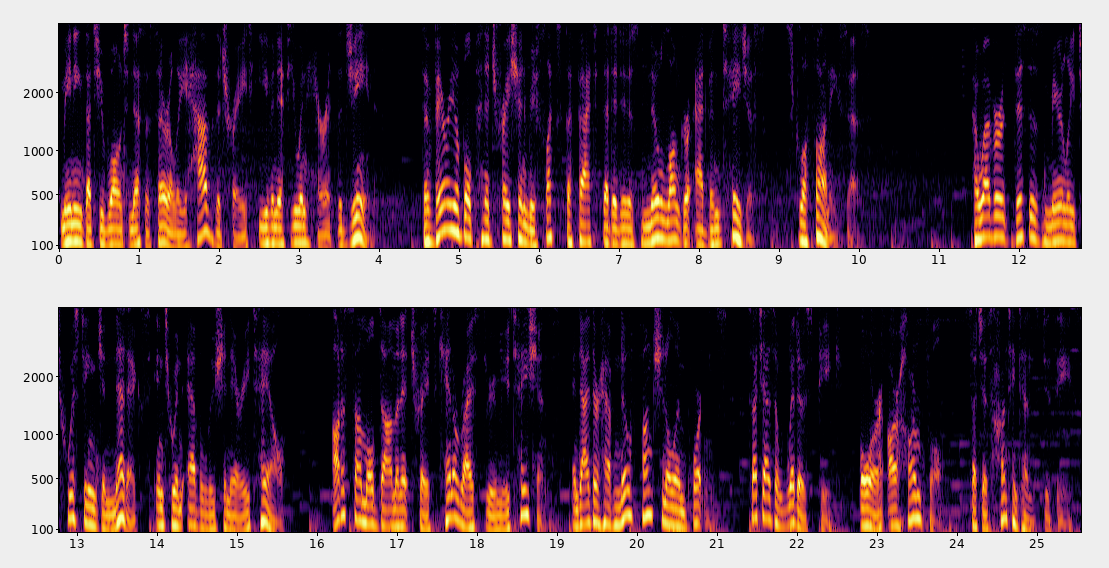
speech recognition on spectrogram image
meaning that you won't necessarily have the trait even if you inherit the gene. The variable penetration reflects the fact that it is no longer advantageous, Sclafani says. However, this is merely twisting genetics into an evolutionary tale. Autosomal dominant traits can arise through mutations and either have no functional importance, such as a widow's peak, or are harmful, such as Huntington's disease.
